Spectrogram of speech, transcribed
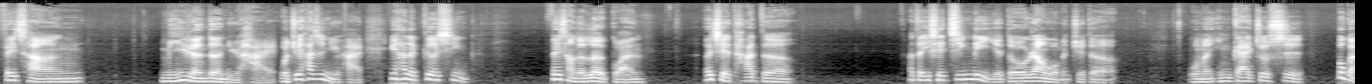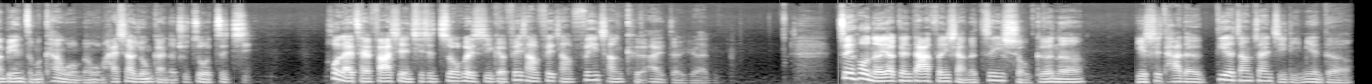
非常迷人的女孩。我觉得她是女孩，因为她的个性非常的乐观，而且她的她的一些经历也都让我们觉得，我们应该就是不管别人怎么看我们，我们还是要勇敢的去做自己。后来才发现，其实周慧是一个非常非常非常可爱的人。最后呢，要跟大家分享的这一首歌呢，也是他的第二张专辑里面的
